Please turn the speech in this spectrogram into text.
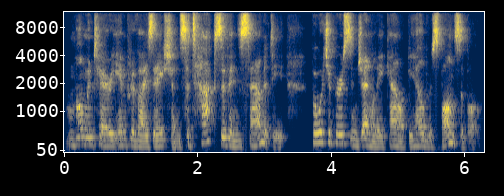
momentary improvisations, attacks of insanity for which a person generally cannot be held responsible.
